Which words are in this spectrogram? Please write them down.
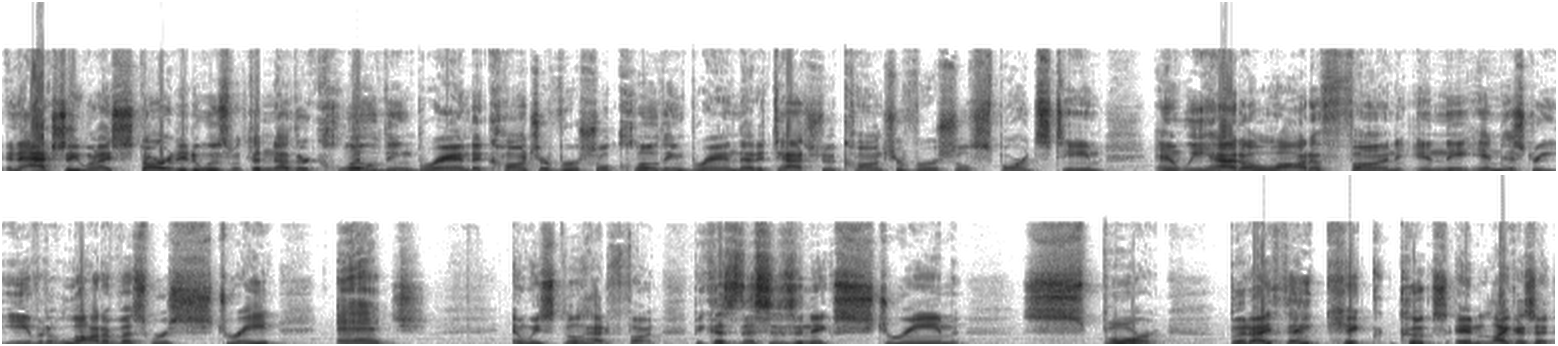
And actually, when I started, it was with another clothing brand, a controversial clothing brand that attached to a controversial sports team. And we had a lot of fun in the industry. Even a lot of us were straight edge. And we still had fun because this is an extreme sport. But I think Kick Cooks, and like I said,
